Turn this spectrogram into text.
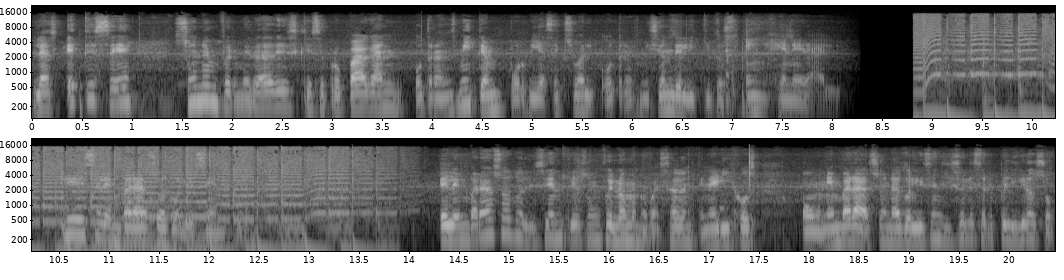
Las ETC son enfermedades que se propagan o transmiten por vía sexual o transmisión de líquidos en general. ¿Qué es el embarazo adolescente? El embarazo adolescente es un fenómeno basado en tener hijos o un embarazo en la adolescencia y suele ser peligroso,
